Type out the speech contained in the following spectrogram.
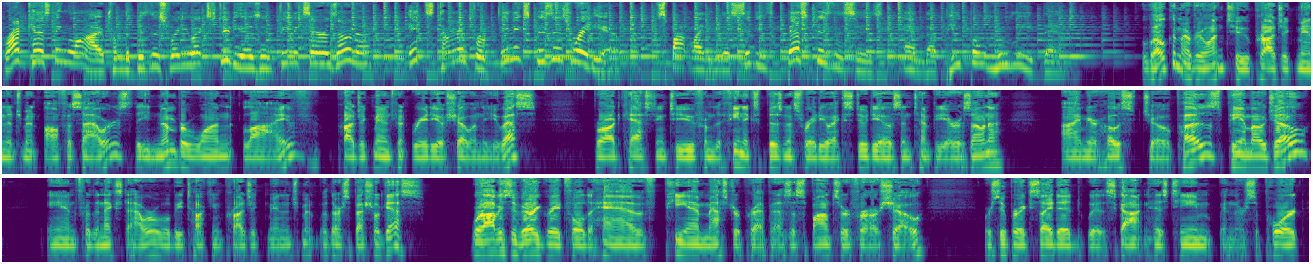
Broadcasting live from the Business Radio X studios in Phoenix, Arizona, it's time for Phoenix Business Radio, spotlighting the city's best businesses and the people who lead them. Welcome, everyone, to Project Management Office Hours, the number one live project management radio show in the U.S., broadcasting to you from the Phoenix Business Radio X studios in Tempe, Arizona. I'm your host, Joe Pusz, PMO Joe, and for the next hour, we'll be talking project management with our special guests. We're obviously very grateful to have PM Master Prep as a sponsor for our show. We're super excited with Scott and his team and their support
